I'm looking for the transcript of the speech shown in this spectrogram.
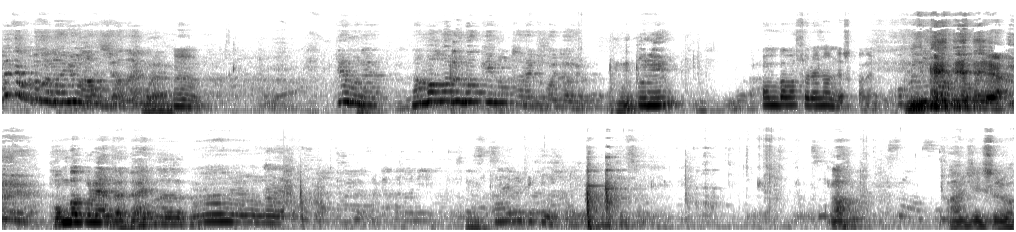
べたことがないような味じゃないこれ。うん。でもね生春巻きのタレって書いてあるよ。本当に？本場はそれなんですかね。いやいやいや本場これやったらだいぶ。うんなスタイル的にこれ。あ安心するわ。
